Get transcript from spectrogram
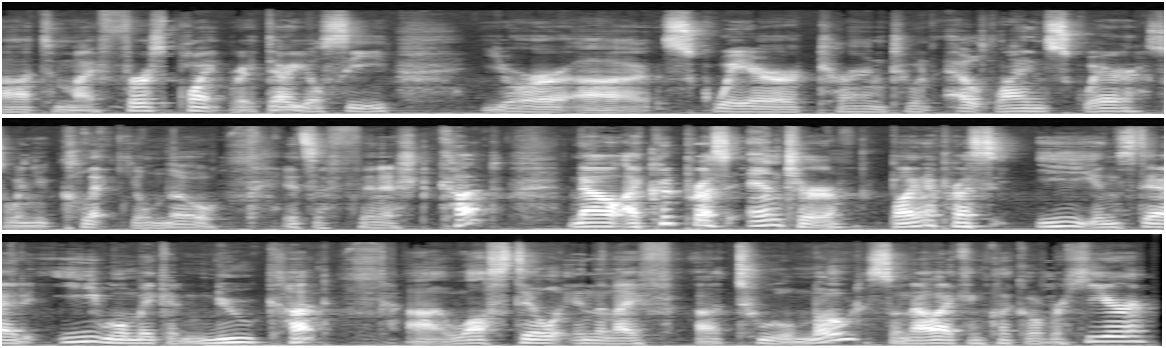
uh, to my first point right there. You'll see your uh, square turn to an outline square. So when you click, you'll know it's a finished cut. Now I could press enter, but I'm gonna press E instead. E will make a new cut uh, while still in the knife uh, tool mode. So now I can click over here.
